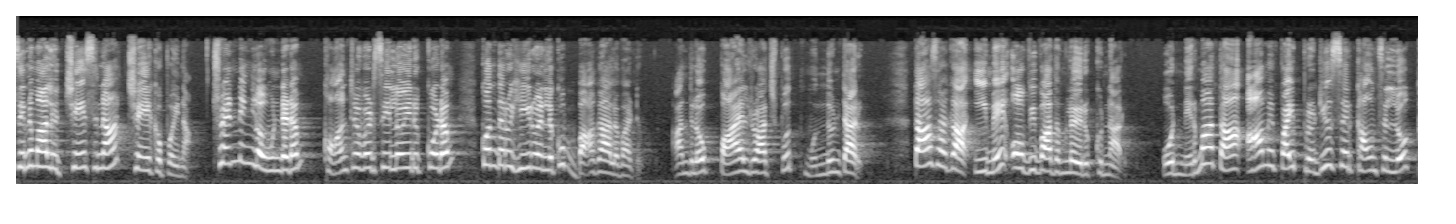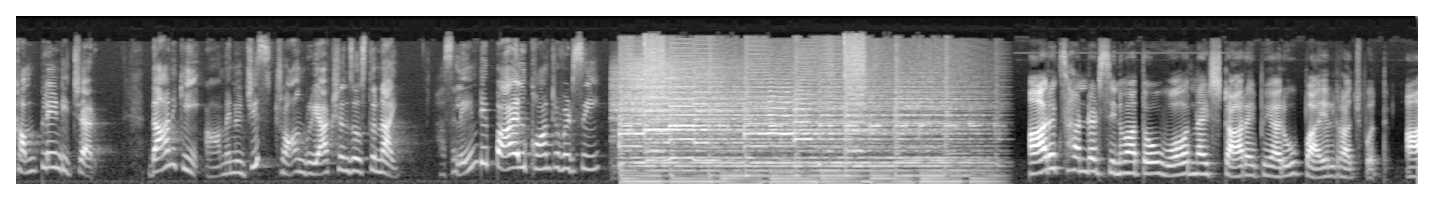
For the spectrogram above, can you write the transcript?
సినిమాలు చేసినా చేయకపోయినా ట్రెండింగ్లో ఉండడం కాంట్రవర్సీలో ఇరుక్కోవడం కొందరు హీరోయిన్లకు బాగా అలవాటు. అందులో పాయల్ రాజ్పుత్ ముందుంటారు. తాజాగా ఈమె ఓ వివాదంలో ఇరుక్కున్నారు. ఓ నిర్మాత ఆమెపై ప్రొడ్యూసర్ కౌన్సిల్లో కంప్లైంట్ ఇచ్చారు. దానికి ఆమె నుంచి స్ట్రాంగ్ రియాక్షన్స్ వస్తున్నాయి. అసలేంటి పాయల్ కాంట్రవర్సీ? ఆర్ఎక్స్ హండ్రెడ్ సినిమాతో ఓవర్ నైట్ స్టార్ అయిపోయారు పాయల్ రాజ్పుత్. ఆ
